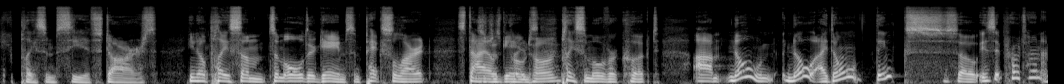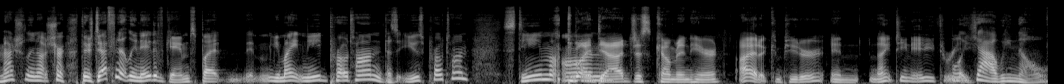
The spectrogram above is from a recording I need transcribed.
you could play some sea of stars you know play some some older games some pixel art style games Proton? play some overcooked um, no no i don't think so is it proton i'm actually not sure there's definitely native games but you might need proton does it use proton steam on My dad just coming in here. I had a computer in 1983. well yeah we know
